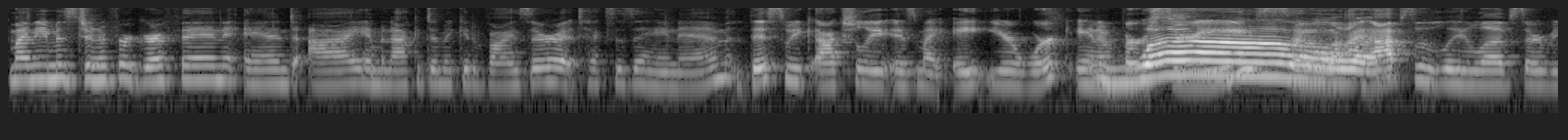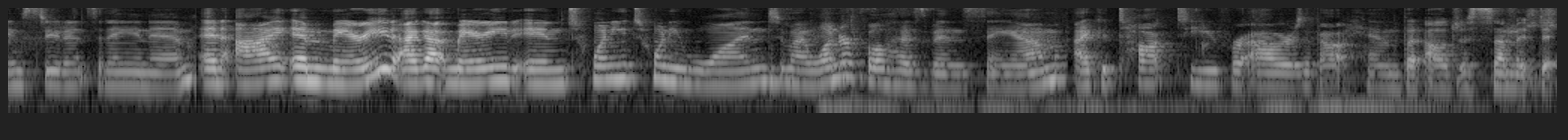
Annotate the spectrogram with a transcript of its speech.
My name is Jennifer Griffin, and I am an academic advisor at Texas A&M. This week actually is my eight-year work anniversary, Whoa. so I absolutely love serving students at A&M. And I am married. I got married in 2021 to my wonderful husband Sam. I could talk to you for hours about him, but I'll just sum it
